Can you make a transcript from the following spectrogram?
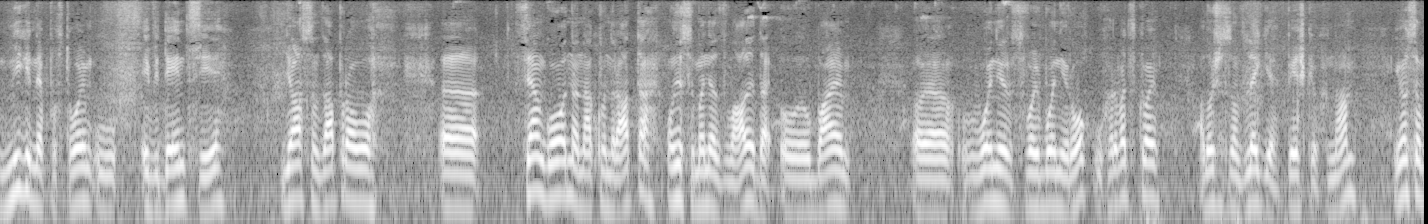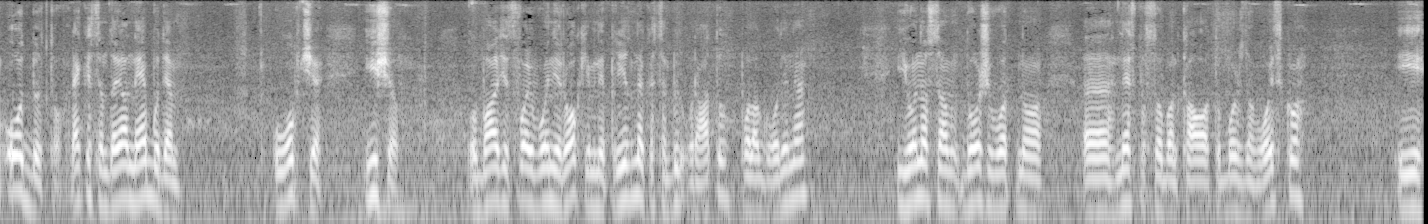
nigdje ne postojim u evidenciji. Ja sam zapravo 7 godina nakon rata, oni su mene zvali da obavim vojni, svoj vojni rok u Hrvatskoj, a došao sam iz Legije peške k nam i onda sam odbio to. Rekao sam da ja ne budem uopće išao obaviti svoj vojni rok i mi ne kad sam bil u ratu pola godine i onda sam doživotno nesposoban kao to bož za vojsko i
